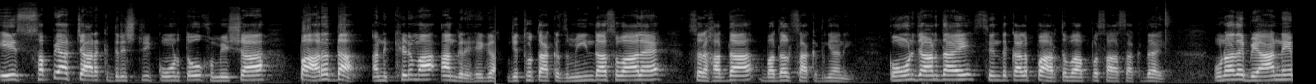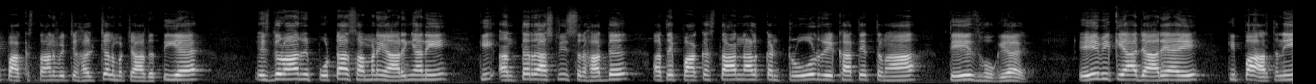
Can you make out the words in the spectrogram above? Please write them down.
ਇਹ ਸੱਭਿਆਚਾਰਕ ਦ੍ਰਿਸ਼ਟੀਕੋਣ ਤੋਂ ਹਮੇਸ਼ਾ ਭਾਰਤ ਦਾ ਅਨਖਿੜਵਾਂ ਅੰਗ ਰਹੇਗਾ। ਜਿੱਥੋਂ ਤੱਕ ਜ਼ਮੀਨ ਦਾ ਸਵਾਲ ਹੈ, ਸਰਹੱਦਾਂ ਬਦਲ ਸਕਦੀਆਂ ਨੇ। ਕੌਣ ਜਾਣਦਾ ਹੈ ਸਿੰਧ ਕੱਲ ਭਾਰਤ ਵਾਪਸ ਆ ਸਕਦਾ ਹੈ ਉਹਨਾਂ ਦੇ ਬਿਆਨ ਨੇ ਪਾਕਿਸਤਾਨ ਵਿੱਚ ਹਲਚਲ ਮਚਾ ਦਿੱਤੀ ਹੈ। ਇਸ ਦੌਰਾਨ ਰਿਪੋਰਟਾਂ ਸਾਹਮਣੇ ਆ ਰਹੀਆਂ ਨੇ ਕਿ ਅੰਤਰਰਾਸ਼ਟਰੀ ਸਰਹੱਦ ਅਤੇ ਪਾਕਿਸਤਾਨ ਨਾਲ ਕੰਟਰੋਲ ਰੇਖਾ ਤੇ ਤਣਾਅ ਤੇਜ਼ ਹੋ ਗਿਆ ਹੈ। ਇਹ ਵੀ ਕਿਹਾ ਜਾ ਰਿਹਾ ਹੈ ਕਿ ਭਾਰਤ ਨੇ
